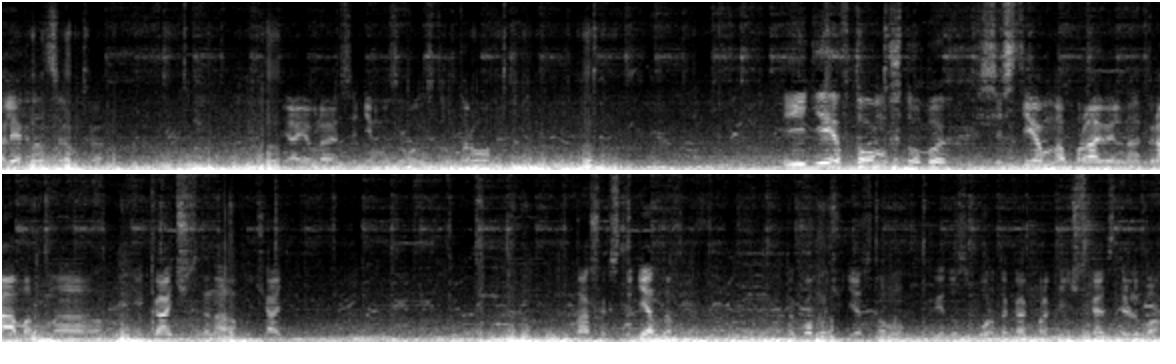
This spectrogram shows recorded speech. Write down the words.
Олег Доценко. Я являюсь одним из его инструкторов. И идея в том, чтобы системно, правильно, грамотно и качественно обучать наших студентов такому чудесному виду спорта, как практическая стрельба.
